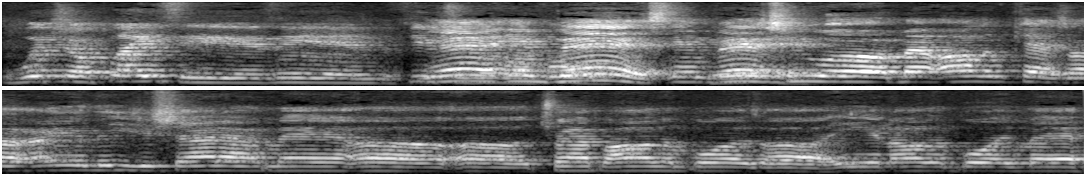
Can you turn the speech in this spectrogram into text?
what your place is in the future. Yeah, invest, forward. invest. Yeah. You uh man, all them cats uh earn your leisure, shout out man, uh uh Trap all them boys, uh Ian all them boys, man.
